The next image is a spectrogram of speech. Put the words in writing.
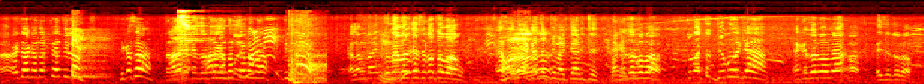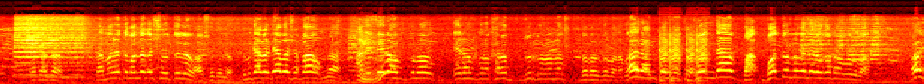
হ্যাঁ। এক হাজার টাকা দিলাম। ঠিক আছে? আর এক হাজার আর এক হাজার টাকা টাকা বাবা। কালাম ভাই তুমি আমার কাছে কত পাও? এখন এক হাজার টাকা ভাই এক হাজার বাবা তোমার তো দেবো এটা। এক হাজার পাও না? এই যে ধরো এক হাজার। তার মানে তোমার নাকি শোধ দিলো তুমি কি আরও টাকা পয়সা পাও? না। আর এরকম কোনো এরকম কোনো খারাপ দুর্ঘটনা ব্যবহার করবা না আরে আমি কথা বলবা। এই,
